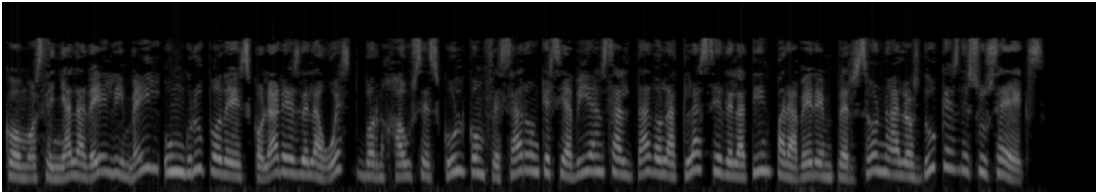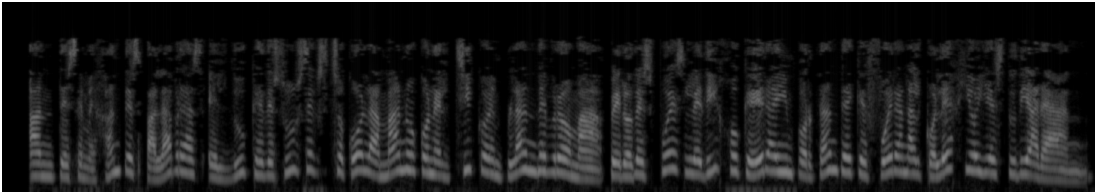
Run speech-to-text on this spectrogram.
Como señala Daily Mail, un grupo de escolares de la Westbourne House School confesaron que se habían saltado la clase de latín para ver en persona a los duques de Sussex. Ante semejantes palabras, el duque de Sussex chocó la mano con el chico en plan de broma, pero después le dijo que era importante que fueran al colegio y estudiaran.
